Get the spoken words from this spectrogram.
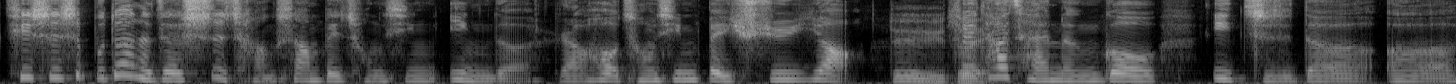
其实是不断的在市场上被重新印的，然后重新被需要，对，对，所以它才能够一直的呃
